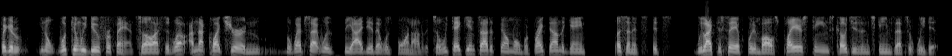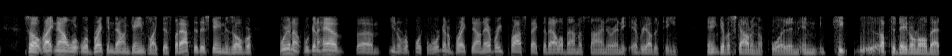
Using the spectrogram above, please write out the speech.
figured, you know, what can we do for fans? So I said, well, I'm not quite sure, and the website was the idea that was born out of it. So we take you inside the film room, we break down the game. Listen, it's it's we like to say if it involves players, teams, coaches, and schemes, that's what we do. So right now we're, we're breaking down games like this, but after this game is over, we're gonna we're gonna have um, you know reports where we're gonna break down every prospect that Alabama signed or any every other team and give a scouting report and and keep up to date on all that.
